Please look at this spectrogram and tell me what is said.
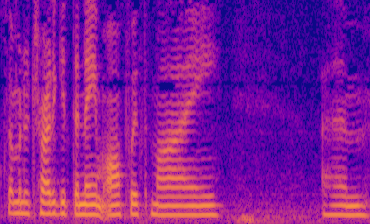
so I'm going to try to get the name off with my um,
